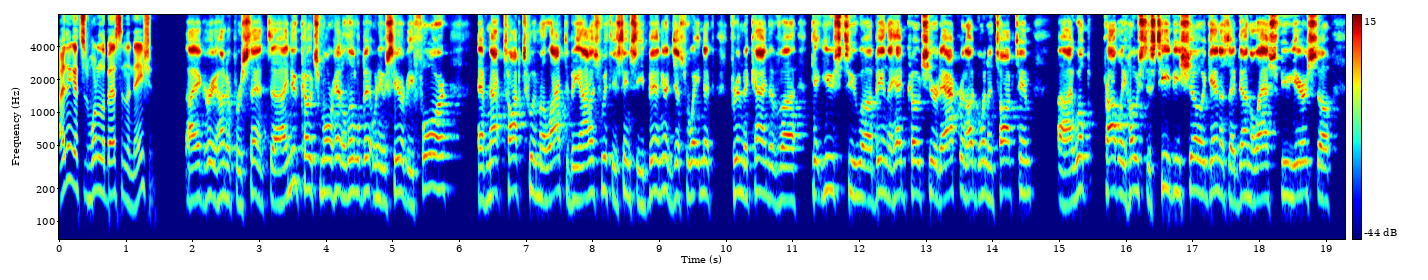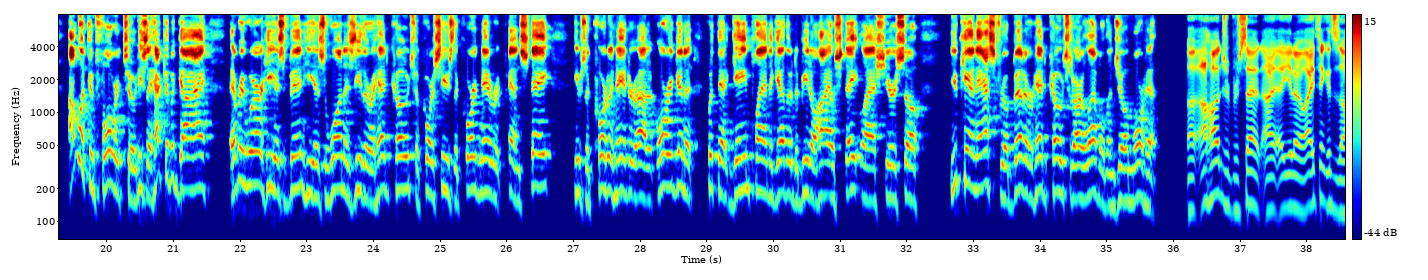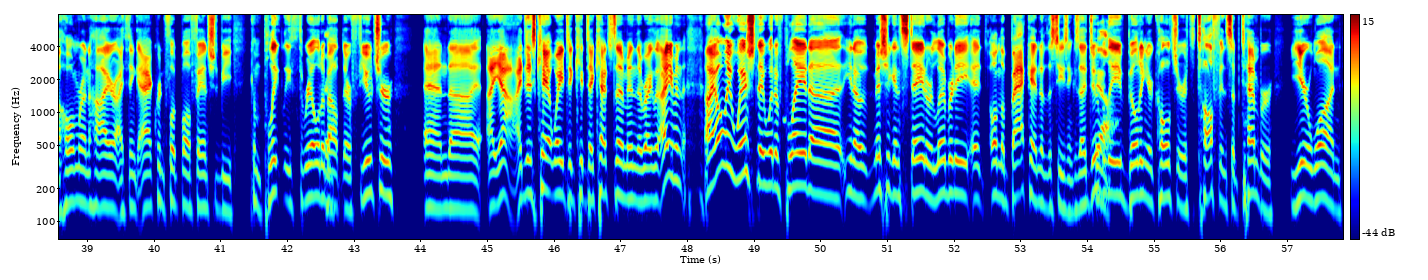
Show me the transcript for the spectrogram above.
I think it's one of the best in the nation. I agree 100%. Uh, I knew Coach Moorhead a little bit when he was here before. I have not talked to him a lot, to be honest with you, since he's been here. Just waiting to, for him to kind of uh, get used to uh, being the head coach here at Akron. I'll go in and talk to him. Uh, I will probably host his TV show again, as I've done the last few years. So I'm looking forward to it. He's a heck of a guy. Everywhere he has been, he has won as either a head coach. Of course, he was the coordinator at Penn State. He was a coordinator out at Oregon that put that game plan together to beat Ohio State last year. So you can't ask for a better head coach at our level than Joe Moorhead. A hundred percent. I, you know, I think this is a home run hire. I think Akron football fans should be completely thrilled yeah. about their future. And uh, I, yeah, I just can't wait to to catch them in the regular. I even I only wish they would have played, uh, you know, Michigan State or Liberty at, on the back end of the season because I do yeah. believe building your culture. It's tough in September, year one,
